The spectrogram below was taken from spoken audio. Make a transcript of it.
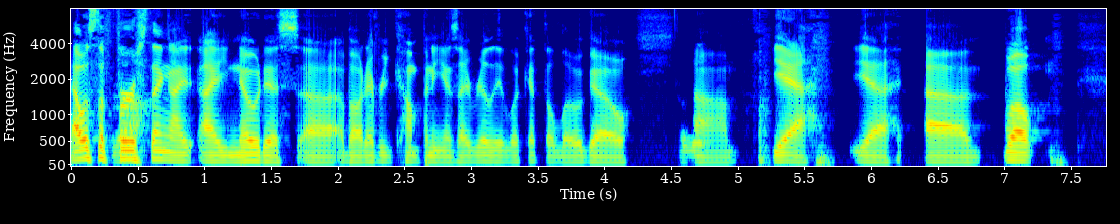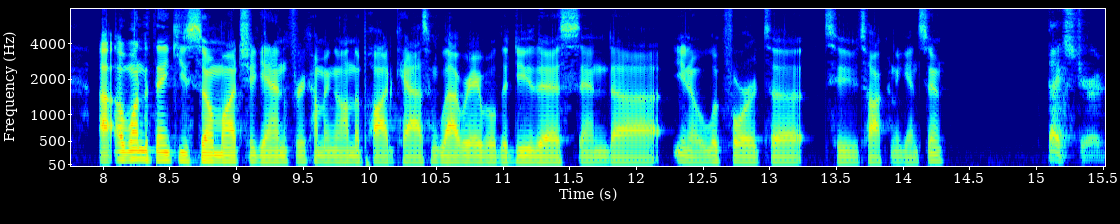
That was the first thing I, I notice uh, about every company as I really look at the logo. Um, yeah, yeah. Uh, well, I want to thank you so much again for coming on the podcast. I'm glad we are able to do this, and uh, you know, look forward to to talking again soon. Thanks, Jared.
